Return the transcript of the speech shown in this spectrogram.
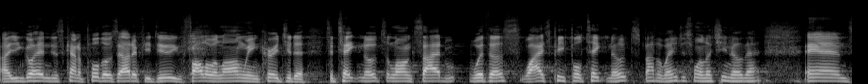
uh, you can go ahead and just kind of pull those out if you do. You follow along. We encourage you to, to take notes alongside with us. Wise people take notes, by the way, just want to let you know that. And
